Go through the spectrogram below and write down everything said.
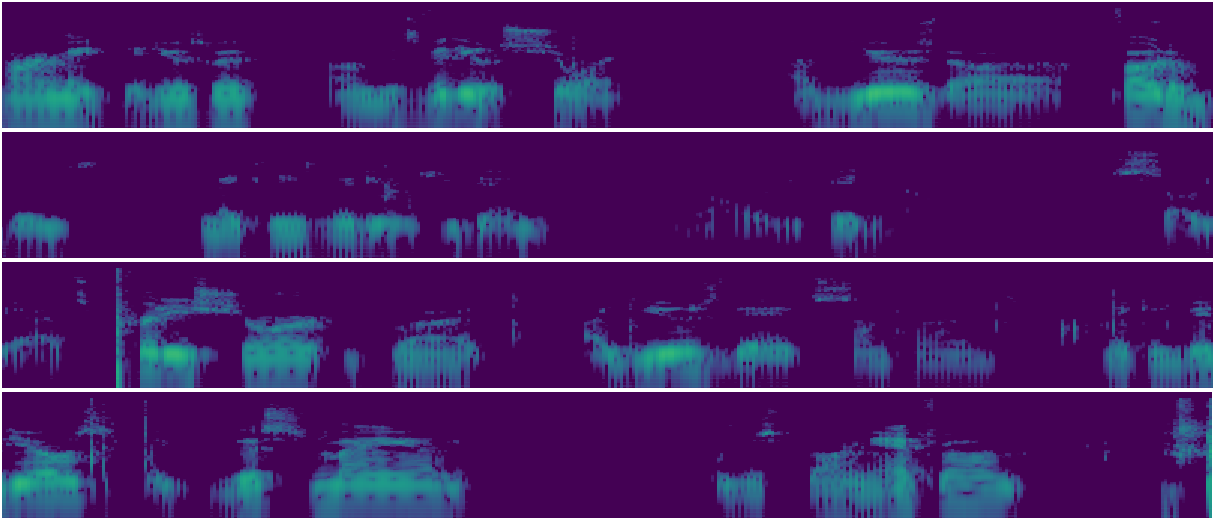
videos with. Um, this video is short. I've used a photo booth to make these videos. You didn't know, or you didn't know. So yeah, it's pretty short, but I used it sometimes making videos like this man, or just throwing headphones.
